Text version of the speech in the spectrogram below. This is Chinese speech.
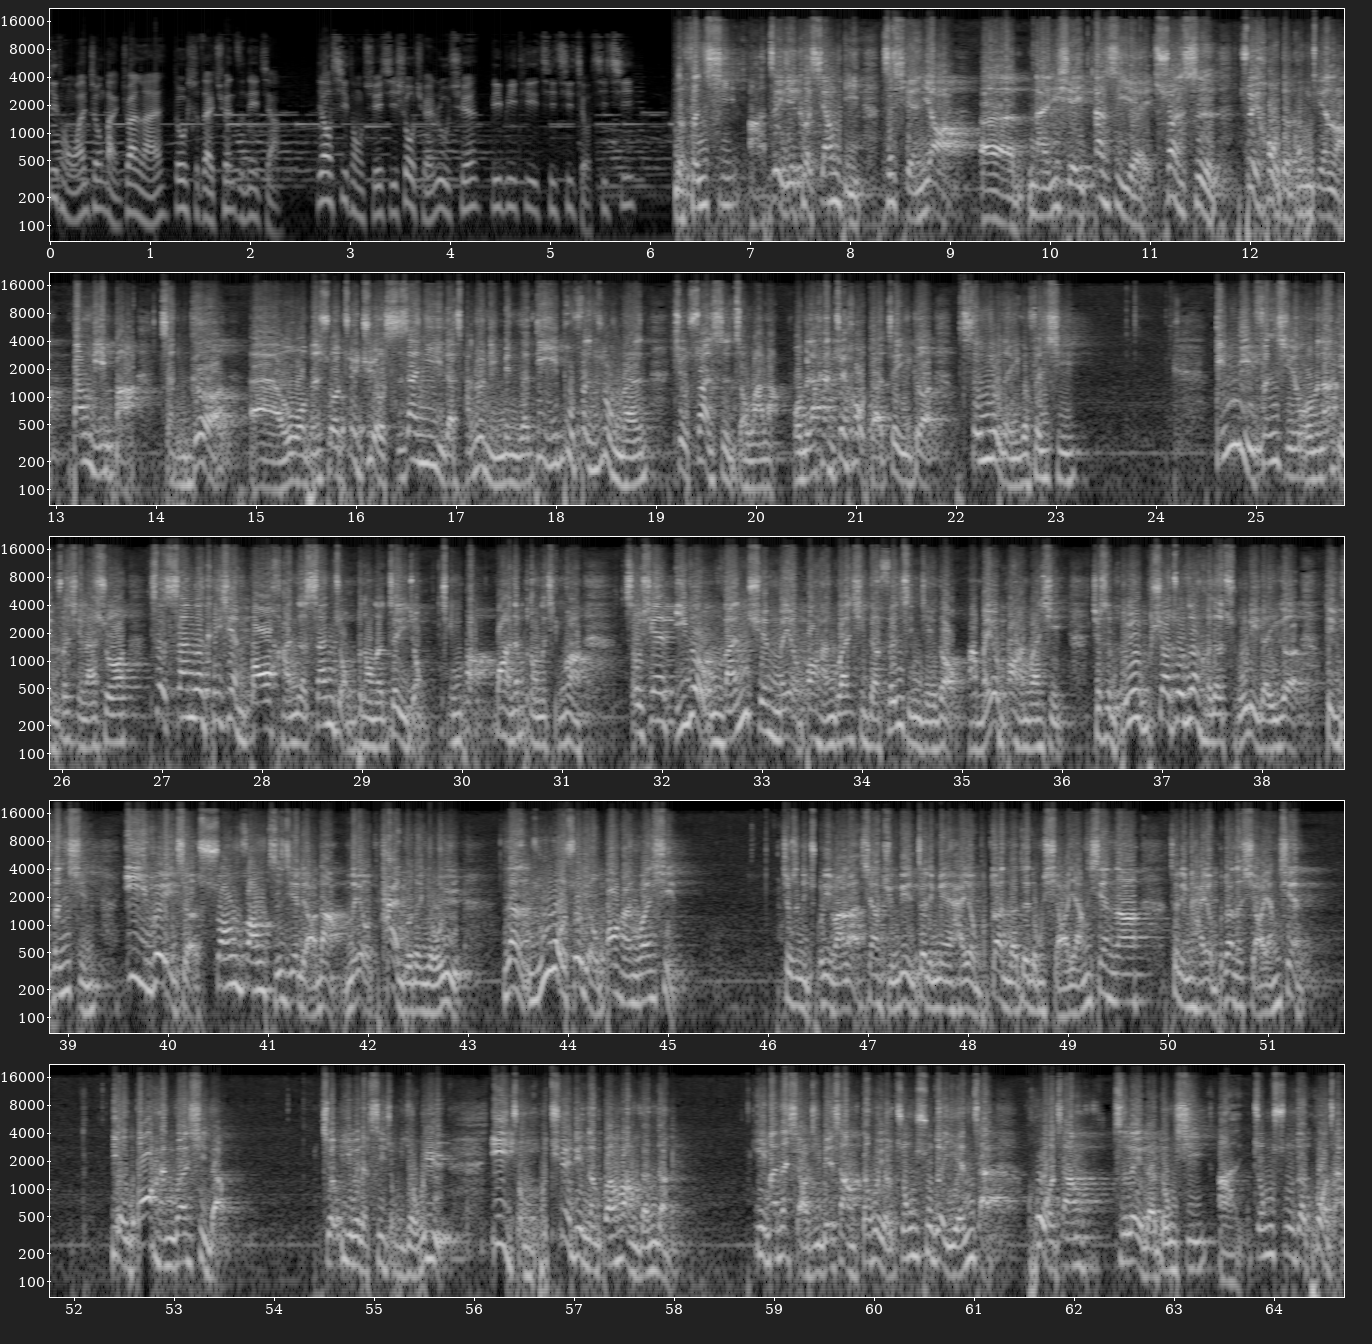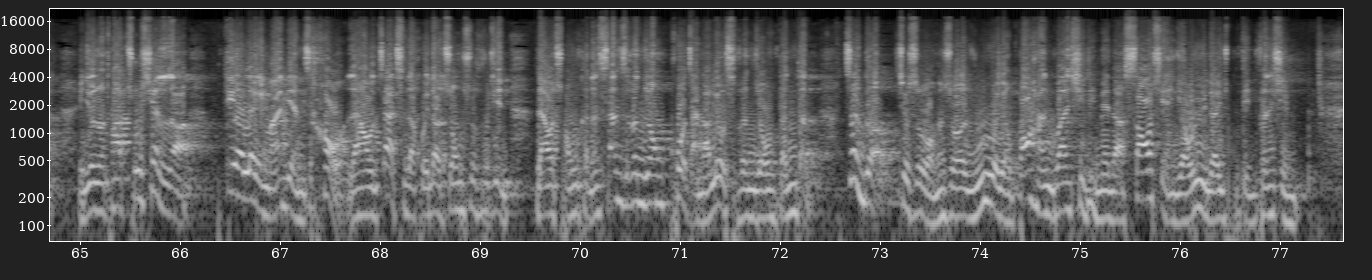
系统完整版专栏都是在圈子内讲，要系统学习授权入圈。B B T 七七九七七。的分析啊，这节课相比之前要呃难一些，但是也算是最后的攻坚了。当你把整个呃我们说最具有实战意义的缠论里面的第一部分入门，就算是走完了。我们来看最后的这一个深入的一个分析。顶底分型，我们拿顶分型来说，这三个 K 线包含着三种不同的这一种情况，包含着不同的情况。首先，一个完全没有包含关系的分型结构啊，没有包含关系，就是不用不需要做任何的处理的一个顶分型，意味着双方直截了当，没有太多的犹豫。那如果说有包含关系，就是你处理完了，像举例，这里面还有不断的这种小阳线呢，这里面还有不断的小阳线，有包含关系的。就意味着是一种犹豫，一种不确定的观望等等。一般在小级别上都会有中枢的延展、扩张之类的东西啊。中枢的扩展，也就是说它出现了第二类买点之后，然后再次的回到中枢附近，然后从可能三十分钟扩展到六十分钟等等。这个就是我们说如果有包含关系里面的稍显犹豫的一种顶分型。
